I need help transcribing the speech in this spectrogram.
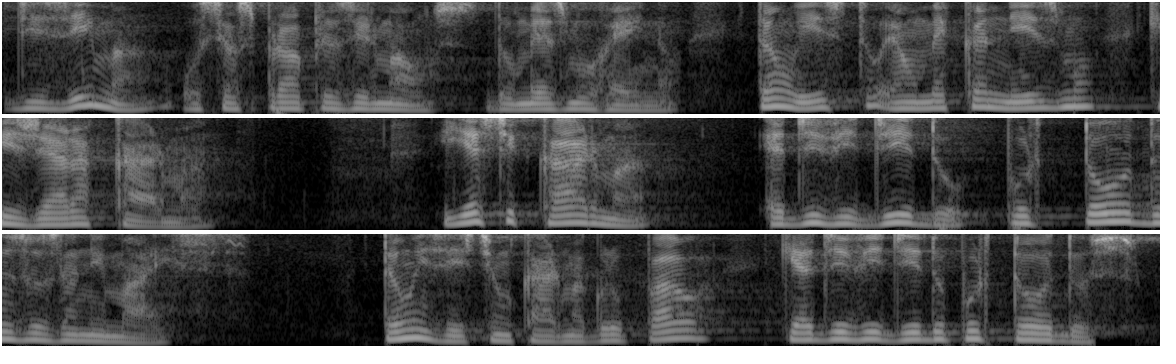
dizima os seus próprios irmãos do mesmo reino. Então, isto é um mecanismo que gera karma. E este karma é dividido por todos os animais. Então, existe um karma grupal que é dividido por todos.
